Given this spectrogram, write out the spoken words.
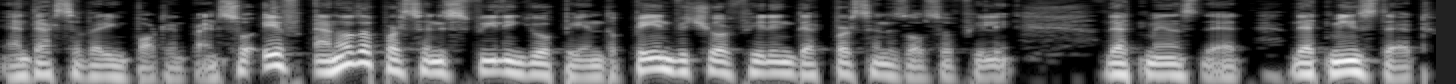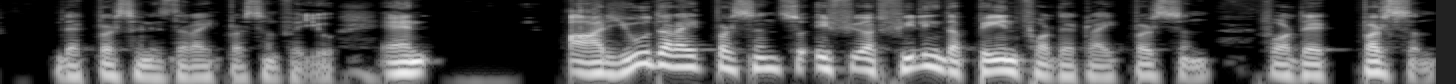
And that's a very important point. So if another person is feeling your pain, the pain which you're feeling, that person is also feeling. That means that that means that that person is the right person for you. And are you the right person? So if you are feeling the pain for that right person for that person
